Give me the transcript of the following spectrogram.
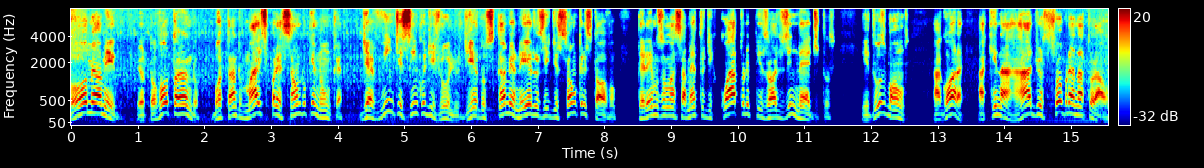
Ô meu amigo, eu tô voltando, botando mais pressão do que nunca. Dia 25 de julho, dia dos caminhoneiros e de São Cristóvão, teremos o lançamento de quatro episódios inéditos e dos bons. Agora, aqui na Rádio Sobrenatural.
